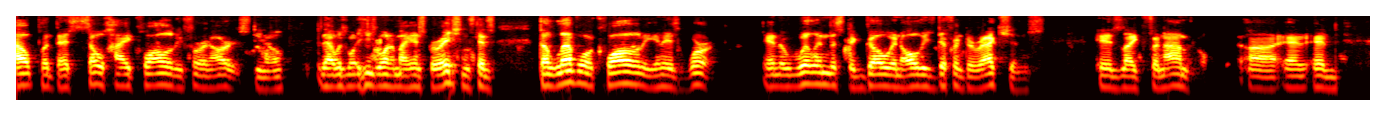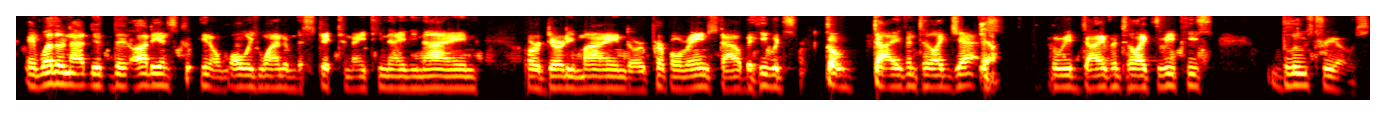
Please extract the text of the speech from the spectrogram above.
output that's so high quality for an artist. You know, that was what he's one of my inspirations because the level of quality in his work and the willingness to go in all these different directions is like phenomenal. Uh, and and and whether or not the, the audience, you know, always wanted him to stick to 1999 or Dirty Mind or Purple Rain style, but he would go dive into like jazz. Yeah. We'd dive into like three piece blues trios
